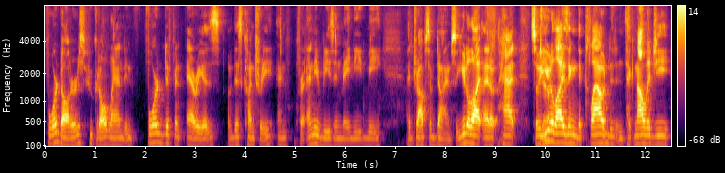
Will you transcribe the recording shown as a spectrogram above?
four daughters who could all land in four different areas of this country and for any reason may need me at drops of dime. So utilize at a hat so utilizing the cloud and technology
